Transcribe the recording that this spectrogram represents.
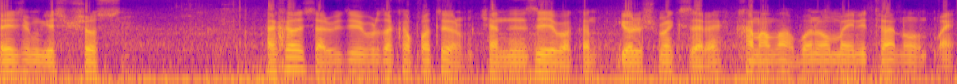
Dayıcım geçmiş olsun. Arkadaşlar videoyu burada kapatıyorum. Kendinize iyi bakın. Görüşmek üzere. Kanala abone olmayı lütfen unutmayın.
